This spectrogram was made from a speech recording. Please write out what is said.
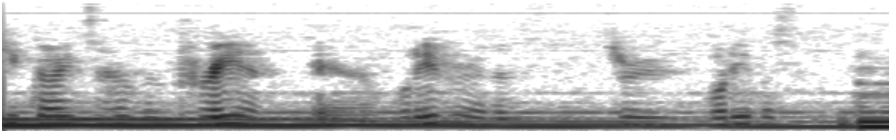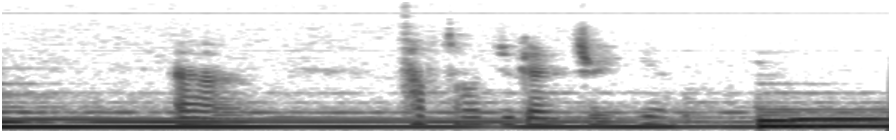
Keep going to Him in prayer, yeah, whatever it is, through whatever uh, tough times you're going through. Yeah.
